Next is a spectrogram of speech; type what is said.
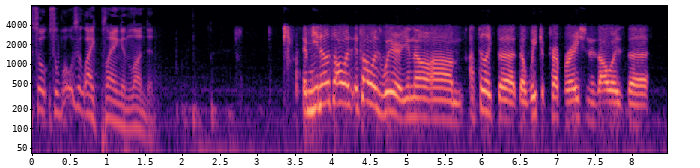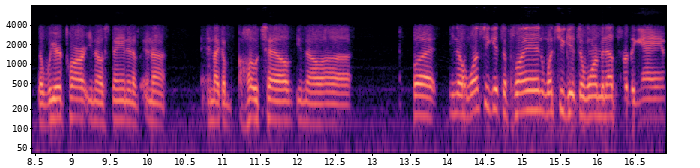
So, so what was it like playing in London? And you know, it's always it's always weird. You know, um, I feel like the the week of preparation is always the the weird part. You know, staying in a in a in like a hotel. You know, uh, but you know, once you get to playing, once you get to warming up for the game,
